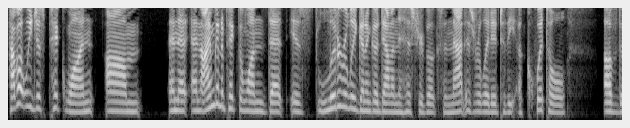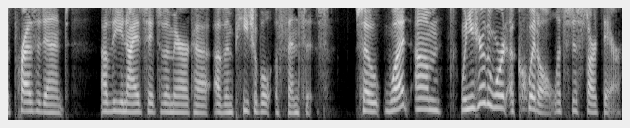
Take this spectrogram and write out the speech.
How about we just pick one? Um, and, and I'm going to pick the one that is literally going to go down in the history books, and that is related to the acquittal of the president of the United States of America of impeachable offenses. So, what, um, when you hear the word acquittal, let's just start there.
